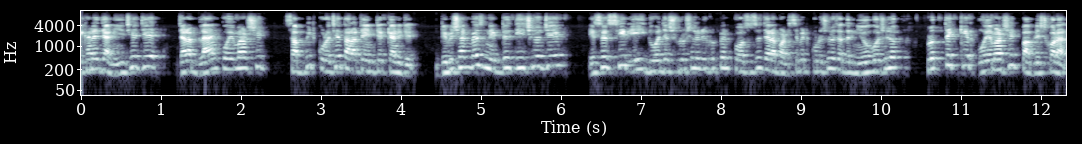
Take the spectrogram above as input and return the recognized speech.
এখানে জানিয়েছে যে, যারা ব্ল্যাঙ্ক ওএমআর শিট সাবমিট করেছে, তারা টেন্টেড ক্যান্ডিডেট ডিভিশন বেস নির্দেশ দিয়েছিল যে এসএসসির এই দু হাজার ষোলো সালের রিক্রুটমেন্ট প্রসেসে যারা পার্টিসিপেট করেছিল, যাদের নিয়োগ হয়েছিল প্রত্যেকের ওএমআর শিট পাবলিশ করার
